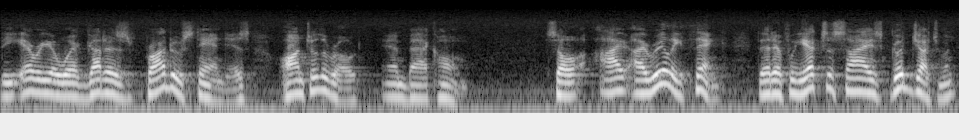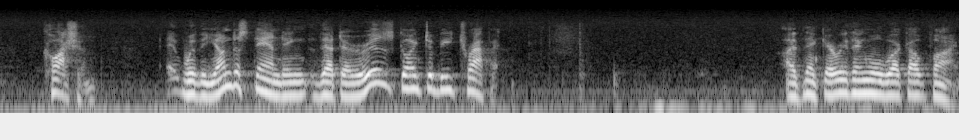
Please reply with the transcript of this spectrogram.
the area where Gutter's produce stand is onto the road and back home. So I, I really think that if we exercise good judgment, caution, with the understanding that there is going to be traffic, I think everything will work out fine.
